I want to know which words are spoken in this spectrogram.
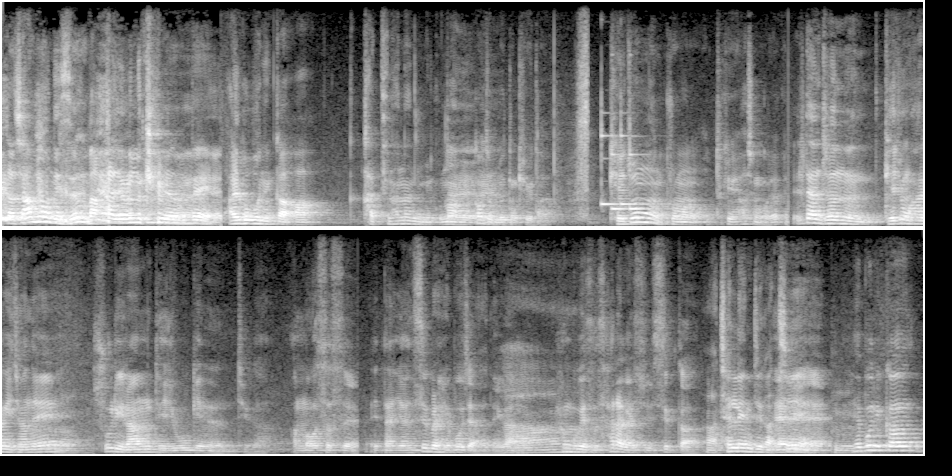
약간 샤머니즘 막 이런 느낌이었는데 알고 보니까 아 같은 하나님이구나 네. 깜짝 놀랐던 기억이 나요. 개종은 그러면 어떻게 하신 거예요? 일단 저는 개종하기 전에 음. 술이랑 돼지고기는 제가 안 먹었었어요 일단 연습을 해보자 내가 아. 한국에서 살아갈 수 있을까 아 challenge 같이 네, 네. 음. 해보니까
